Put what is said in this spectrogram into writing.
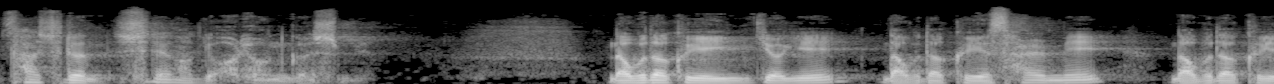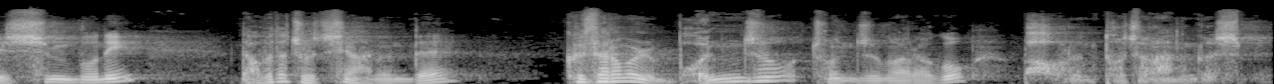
사실은 실행하기 어려운 것입니다. 나보다 그의 인격이, 나보다 그의 삶이, 나보다 그의 신분이 나보다 좋지 않은데 그 사람을 먼저 존중하라고 바울은 도전하는 것입니다.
